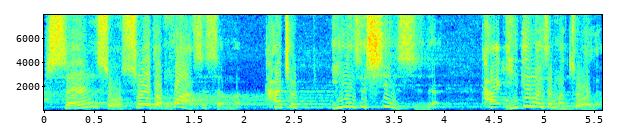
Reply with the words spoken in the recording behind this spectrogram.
神所说的话是什么，他就一定是信实的，他一定会这么做的。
